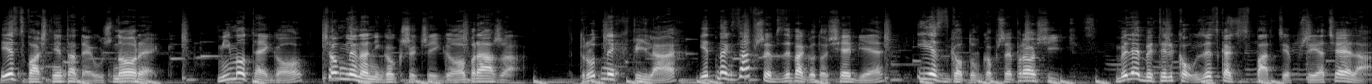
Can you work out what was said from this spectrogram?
jest właśnie Tadeusz Norek. Mimo tego ciągle na niego krzyczy i go obraża. W trudnych chwilach jednak zawsze wzywa go do siebie i jest gotów go przeprosić. Byleby tylko uzyskać wsparcie w przyjaciela.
